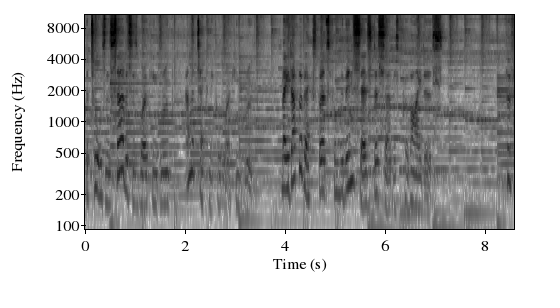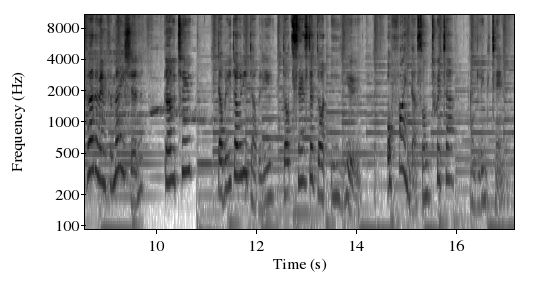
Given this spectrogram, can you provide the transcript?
the Tools and Services Working Group and the Technical Working Group, made up of experts from within CESSDA service providers. For further information, go to www.cessda.eu or find us on Twitter and LinkedIn.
